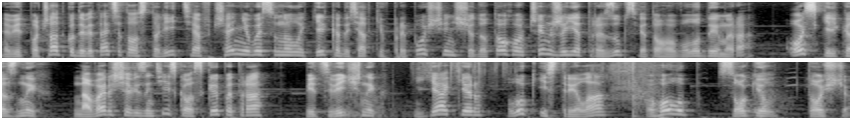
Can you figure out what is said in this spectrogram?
Від початку 19 століття вчені висунули кілька десятків припущень щодо того, чим же є тризуб святого Володимира. Ось кілька з них: навершя візантійського скипетра, підсвічник, якір, лук і стріла, голуб, сокіл тощо.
